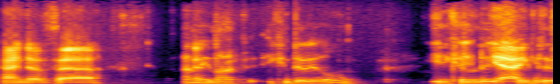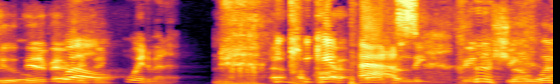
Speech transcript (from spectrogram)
kind of. Uh, I mean, like, he can do it all. He can literally yeah, he can do, do, it a bit of everything. well, wait a minute. he Apart- can't apart pass. from the finishing No, when,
